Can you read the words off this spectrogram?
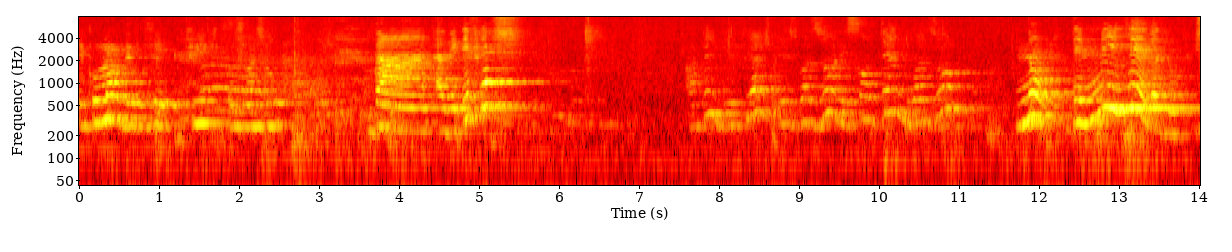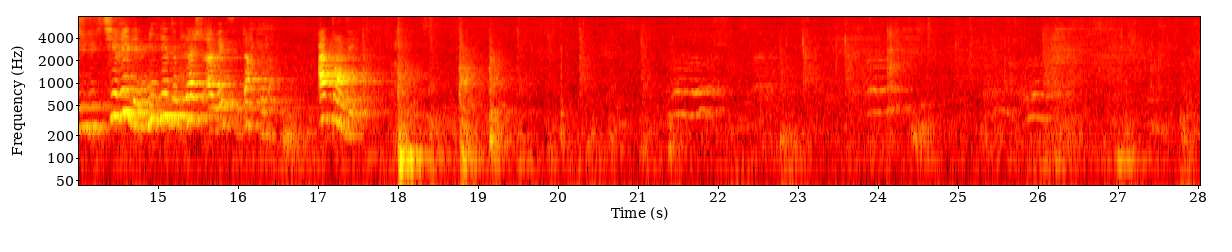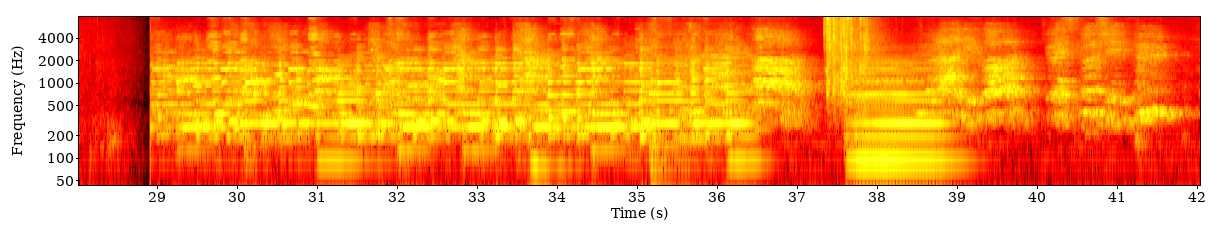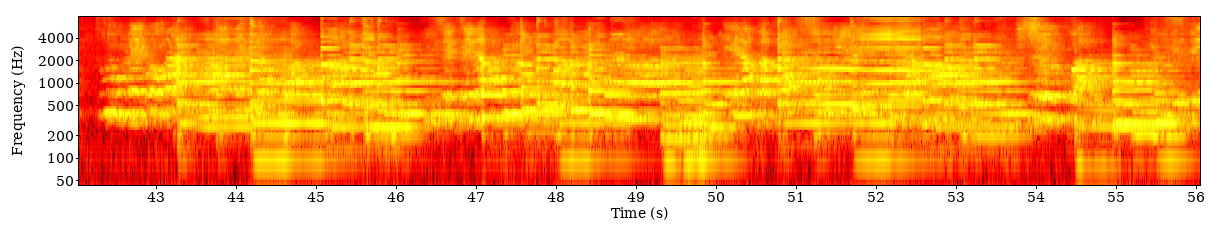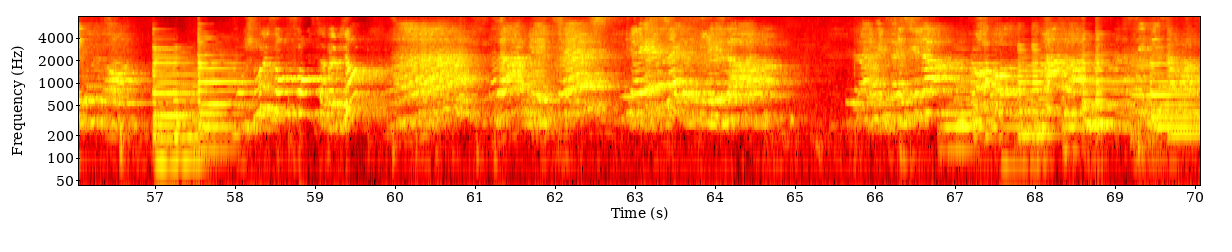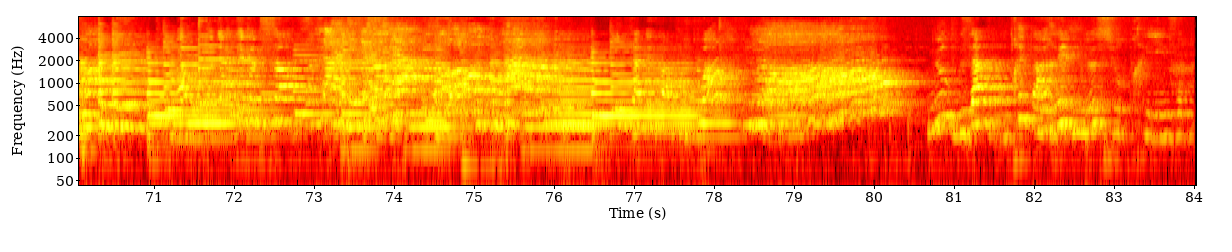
Et comment avez-vous fait cuic aux oiseaux? Ben, avec des flèches. Avec des flèches, des oiseaux, des centaines d'oiseaux? Non, des milliers d'oiseaux. J'ai dû tirer des milliers de flèches avec cet arc-là. Attendez. nous avons préparé une surprise.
